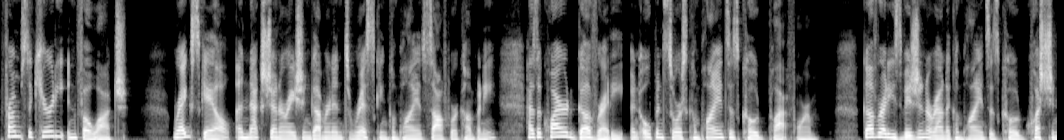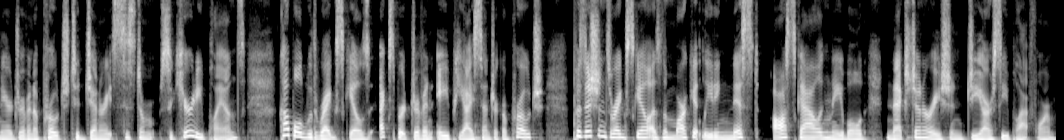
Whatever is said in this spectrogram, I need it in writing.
From Security InfoWatch, RegScale, a next generation governance, risk, and compliance software company, has acquired GovReady, an open source compliance as code platform. GovReady's vision around a compliance as code questionnaire driven approach to generate system security plans, coupled with RegScale's expert driven API centric approach, positions RegScale as the market leading NIST OSCAL enabled next generation GRC platform.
